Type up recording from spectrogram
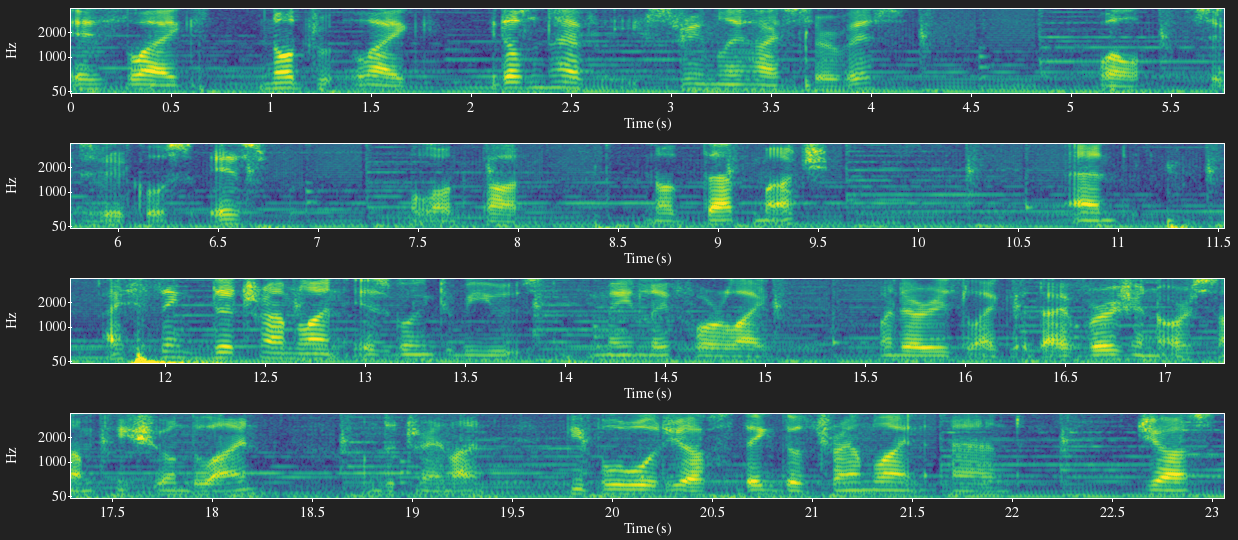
is like not like it doesn't have extremely high service. Well six vehicles is a lot but not that much. And I think the tram line is going to be used mainly for like when there is like a diversion or some issue on the line on the train line people will just take the tram line and just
